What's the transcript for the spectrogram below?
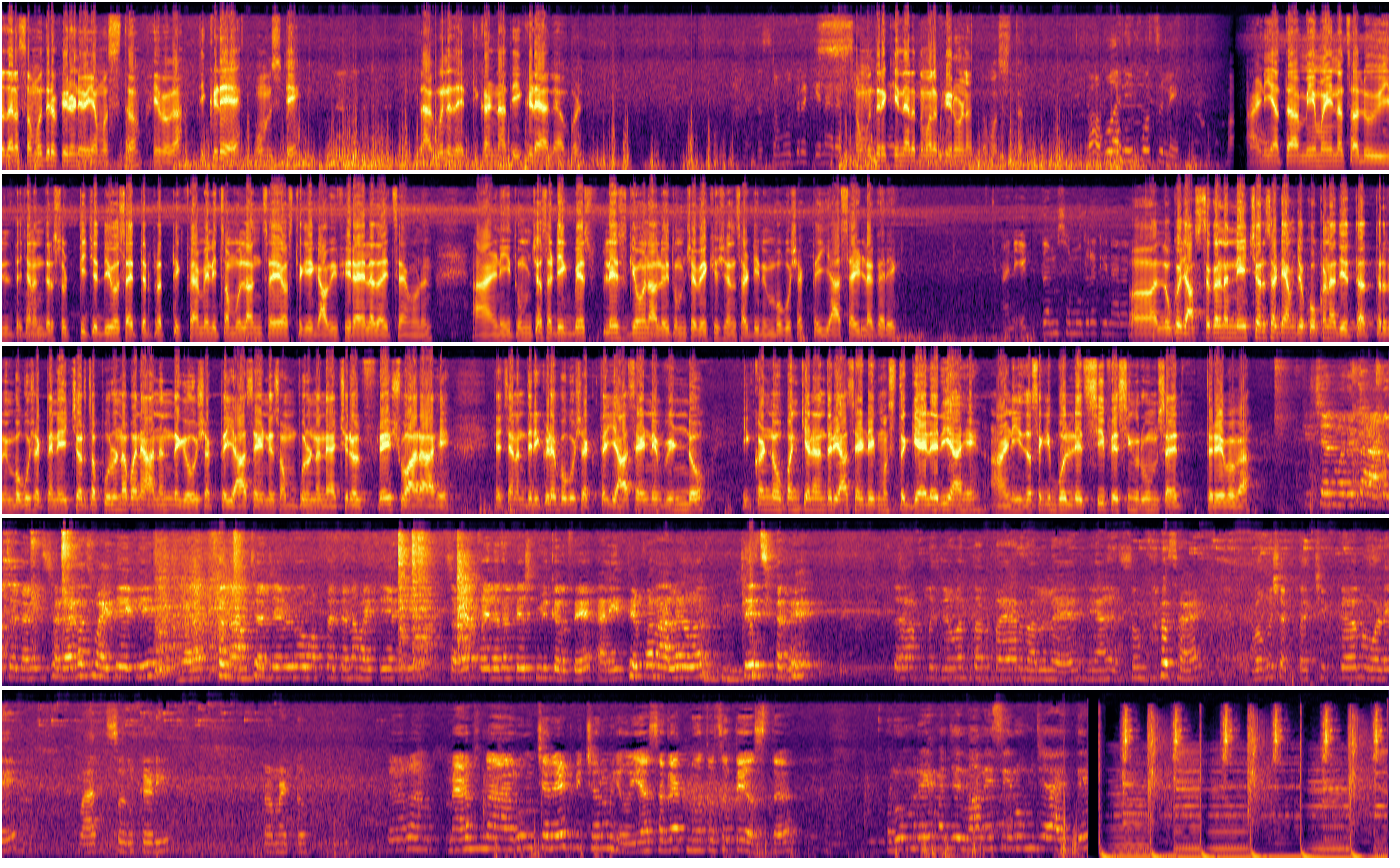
आता जरा समुद्र फिरून येऊया मस्त. हे बघा तिकडे आहे होमस्टे लागूनच आहे तिकडनं आता इकडे आले आपण. समुद्र किनारा समुद्र किनारा तुम्हाला फिरवून आणतो मस्त. बाबू आणि पोचले. आणि आता मे महिना चालू होईल त्याच्यानंतर सुट्टीचे दिवस आहेत तर प्रत्येक फॅमिलीचा मुलांचं हे असतं की गावी फिरायला जायचं आहे म्हणून. आणि तुमच्यासाठी एक बेस्ट प्लेस घेऊन आलो आहे तुमच्या वेकेशनसाठी तुम्ही बघू शकता या साईडला करे आणि एकदम समुद्र किनारा लोक जास्त करून नेचरसाठी आमच्या कोकणात येतात. तर तुम्ही बघू शकता नेचरचा पूर्णपणे आनंद घेऊ शकता. या साईडने संपूर्ण नॅचरल फ्रेश वारा आहे. त्याच्यानंतर इकडे बघू शकता या साईडने विंडो इकडनं ओपन केल्यानंतर या साईड एक मस्त गॅलरी आहे. आणि जसं की बोलले सी फेसिंग रूम्स आहेत. तर हे बघा. किचनमध्ये तर आलोच आहेत आणि सगळ्यांनाच माहिती आहे की घरात पण आमच्या जे व्हिडिओ बघतात त्यांना माहिती आहे की सगळ्यात पहिल्यांदा टेस्ट मी करते. आणि इथे पण आल्यावर तेच झाले तर आपलं जेवण तर तयार झालेलं आहे. या समोरच आहे. बघू शकता चिकन वडे भात सोलकडी टोमॅटो. तर मॅडम रूमचे रेट विचारून घेऊ. या सगळ्यात महत्त्वाचं ते असतं. रूम रेट म्हणजे नॉन एसी रूम जे आहेत ते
